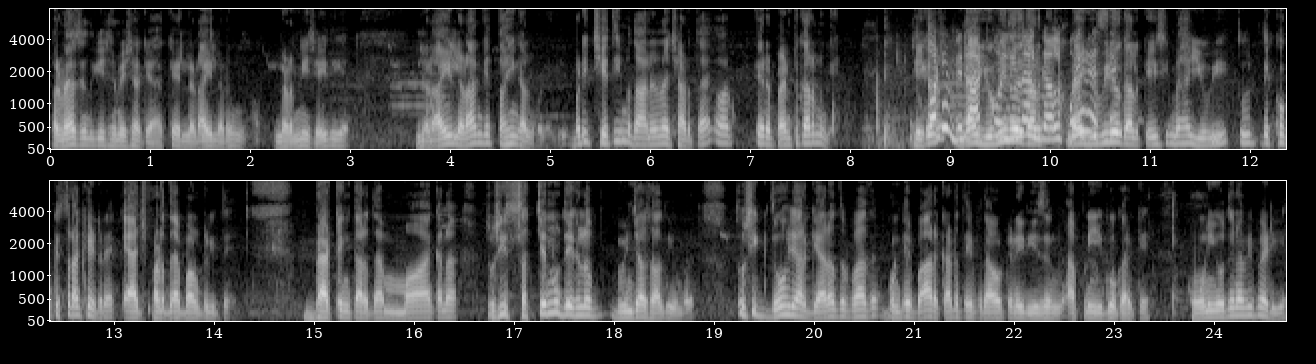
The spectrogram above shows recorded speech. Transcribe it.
ਪਰ ਮੈਂ ਜ਼ਿੰਦਗੀ 'ਚ ਹਮੇਸ਼ਾ ਕਿਹਾ ਕਿ ਲੜਾਈ ਲੜਨ ਲੜਨੀ ਚਾਹੀਦੀ ਹੈ। ਲੜਾਈ ਲੜਾਂਗੇ ਤਾਂ ਹੀ ਗੱਲ ਬਣੇਗੀ। ਬੜੀ ਛੇਤੀ ਮੈਦਾਨ ਇਹਨਾਂ ਨੇ ਛੱਡਤਾ ਔਰ ਇਹ ਰਿਪੈਂਟ ਕਰਨਗੇ। ਠੀਕ ਹੈ ਤੁਹਾਡੀ ਨਾ? ਮੈਂ ਵਿਰਾਟ ਕੋਹਲੀ ਨੂੰ ਨਾਲ ਗੱਲ ਹੋਈ ਮੈਂ ਯੂਵੀ ਵੈਸੇ? ਨੂੰ ਗੱਲ ਕਹੀ ਸੀ ਮੈਂ ਯੂਵੀ ਤੂੰ ਦੇਖੋ ਕਿਸ ਤਰ੍ਹਾਂ ਖੇਡ ਰਿਹਾ ਕੈਚ ਫੜਦਾ ਬਾਉਂਡਰੀ ਤੇ ਬੈਟਿੰਗ ਕਰਦਾ ਮਾਂ ਕਹਿੰਦਾ ਤੁਸੀਂ ਸਚਿਨ ਨੂੰ ਦੇਖ ਲਓ 52 ਸਾਲ ਦੀ ਉਮਰ ਤੁਸੀਂ 2011 ਤੋਂ ਬਾਅਦ ਮੁੰਡੇ ਬਾਹਰ ਕੱਢਤੇ ਵਿਦਆਊਟ ਐਨੀ ਰੀਜ਼ਨ ਆਪਣੀ ਈਗੋ ਕਰਕੇ ਹੋਣੀ ਉਹਦੇ ਨਾਲ ਵੀ ਭੈੜੀ ਹੈ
